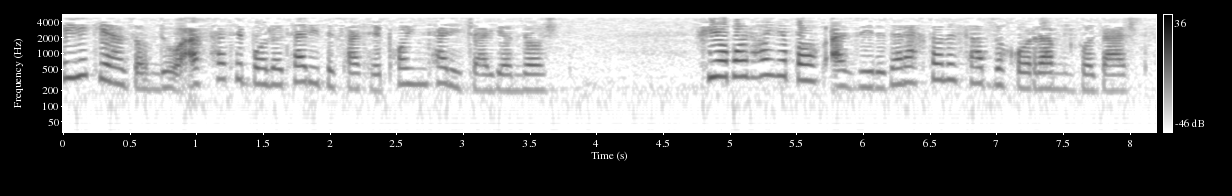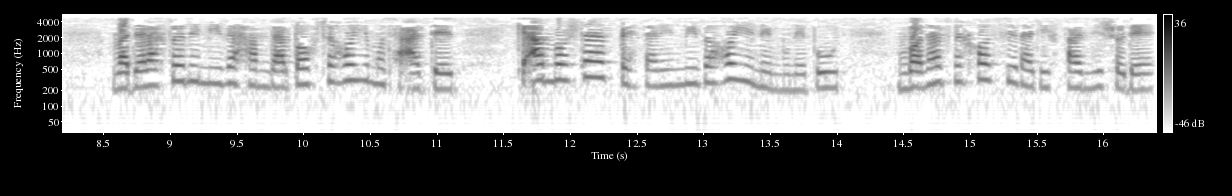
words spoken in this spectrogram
که یکی از آن دو از سطح بالاتری به سطح پایینتری جریان داشت خیابانهای باغ از زیر درختان سبز خرم میگذشت و درختان میوه هم در باغچه های متعدد که انباشته از بهترین میوه های نمونه بود با نظم خاصی ردیف بندی شده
